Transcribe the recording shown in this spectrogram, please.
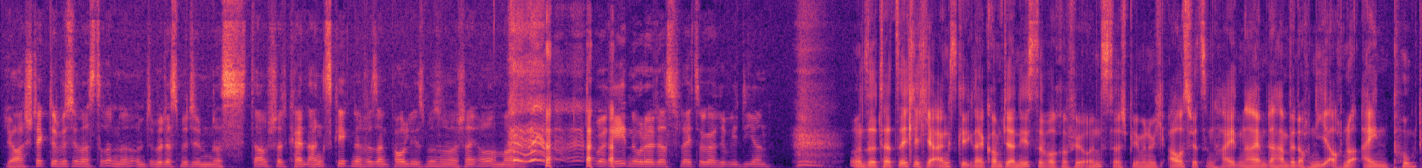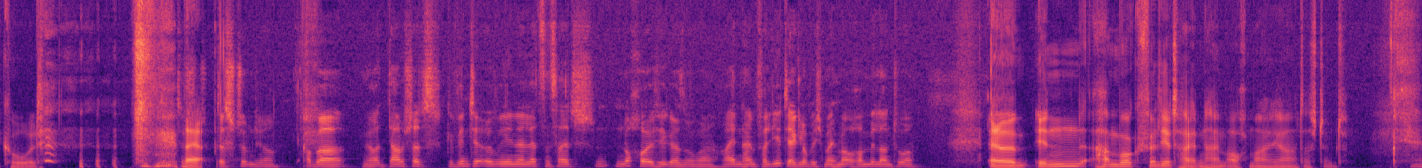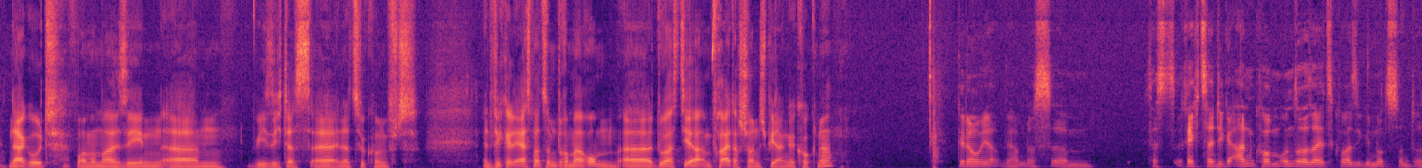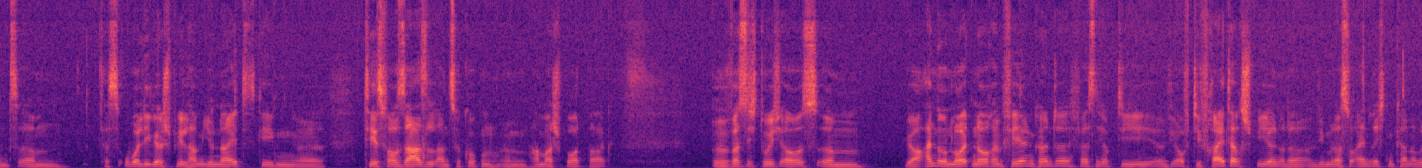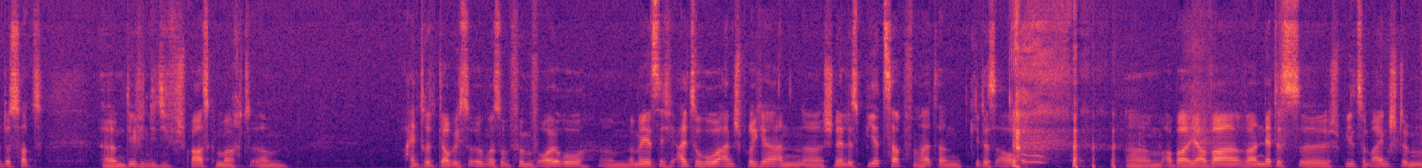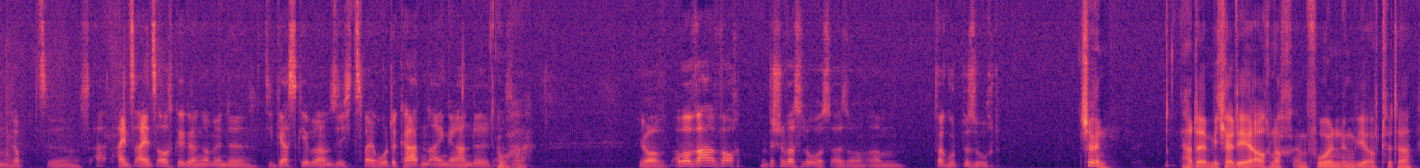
Ja, steckt ein bisschen was drin, ne? Und über das mit dem, dass Darmstadt kein Angstgegner für St. Pauli ist, müssen wir wahrscheinlich auch noch mal drüber reden oder das vielleicht sogar revidieren. Unser tatsächlicher Angstgegner kommt ja nächste Woche für uns. Da spielen wir nämlich auswärts in Heidenheim. Da haben wir noch nie auch nur einen Punkt geholt. das, naja. das stimmt, ja. Aber ja, Darmstadt gewinnt ja irgendwie in der letzten Zeit noch häufiger sogar. Heidenheim verliert ja, glaube ich, manchmal auch am Millantor. Ähm, in Hamburg verliert Heidenheim auch mal, ja, das stimmt. Na gut, wollen wir mal sehen, ähm, wie sich das äh, in der Zukunft entwickelt. Erstmal zum Drumherum. Äh, du hast dir am Freitag schon ein Spiel angeguckt, ne? Genau, ja. Wir haben das, ähm, das rechtzeitige Ankommen unsererseits quasi genutzt und, und ähm, das Oberligaspiel Hamm United gegen äh, TSV Sasel anzugucken im Hammer Sportpark. Äh, was ich durchaus ähm, ja, anderen Leuten auch empfehlen könnte. Ich weiß nicht, ob die, wie oft die freitags spielen oder wie man das so einrichten kann, aber das hat ähm, definitiv Spaß gemacht. Ähm, Eintritt, glaube ich, so irgendwas um 5 Euro. Ähm, wenn man jetzt nicht allzu hohe Ansprüche an äh, schnelles Bierzapfen hat, dann geht das auch. ähm, aber ja, war, war ein nettes äh, Spiel zum Einstimmen. Ich glaube, äh, 1-1 ausgegangen am Ende. Die Gastgeber haben sich zwei rote Karten eingehandelt. Also, ja, aber war, war auch ein bisschen was los. Also ähm, war gut besucht. Schön. Hatte Michael dir ja auch noch empfohlen, irgendwie auf Twitter.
